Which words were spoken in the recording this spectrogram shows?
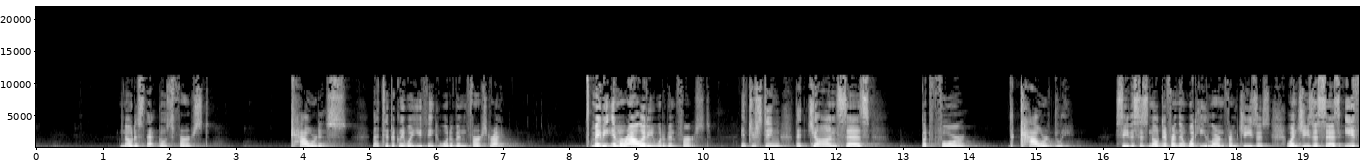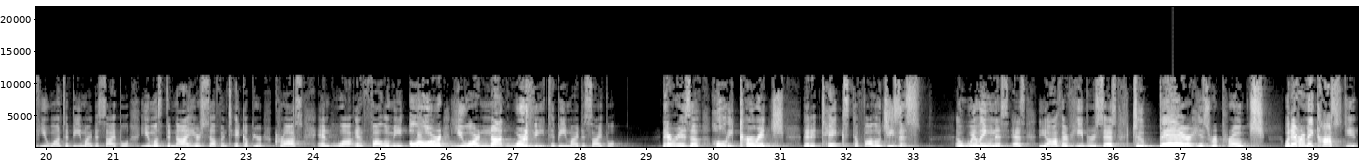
Notice that goes first. Cowardice. Not typically what you think would have been first, right? Maybe immorality would have been first. Interesting that John says, but for the cowardly. See, this is no different than what he learned from Jesus when Jesus says, If you want to be my disciple, you must deny yourself and take up your cross and walk and follow me, or you are not worthy to be my disciple. There is a holy courage that it takes to follow Jesus. A willingness, as the author of Hebrews says, to bear his reproach, whatever it may cost you.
